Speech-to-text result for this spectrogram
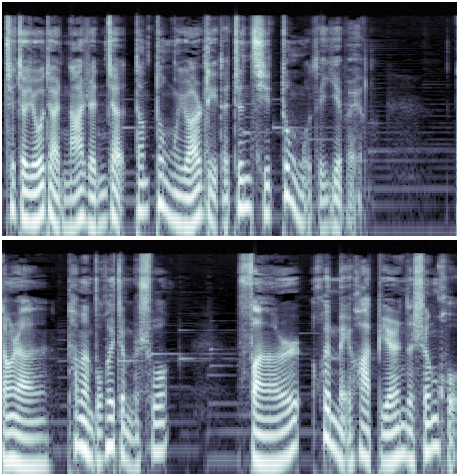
这就有点拿人家当动物园里的珍奇动物的意味了。当然，他们不会这么说，反而会美化别人的生活，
